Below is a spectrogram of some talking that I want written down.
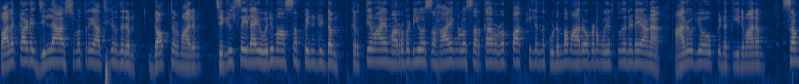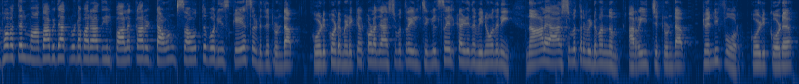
പാലക്കാട് ജില്ലാ ആശുപത്രി അധികൃതരും ഡോക്ടർമാരും. ചികിത്സയിലായി ഒരു മാസം പിന്നിട്ടിട്ടും കൃത്യമായ മറുപടിയോ സഹായങ്ങളോ സർക്കാർ ഉറപ്പാക്കില്ലെന്ന കുടുംബം ആരോപണം ഉയർത്തുന്നതിനിടെയാണ് ആരോഗ്യവകുപ്പിന്റെ തീരുമാനം. സംഭവത്തിൽ മാതാപിതാക്കളുടെ പരാതിയിൽ Palakkad town south police case എടുത്തിട്ടുണ്ട്. കോഴിക്കോട് മെഡിക്കൽ കോളേജ് ആശുപത്രിയിൽ ചികിത്സയിൽ കഴിയുന്ന വിനോദിനി നാളെ ആശുപത്രി വിടുമെന്നും അറിയിച്ചിട്ടുണ്ട്. ട്വന്റി കോഴിക്കോട്.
